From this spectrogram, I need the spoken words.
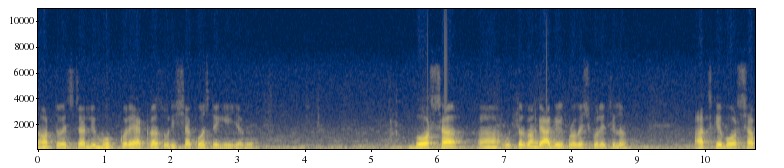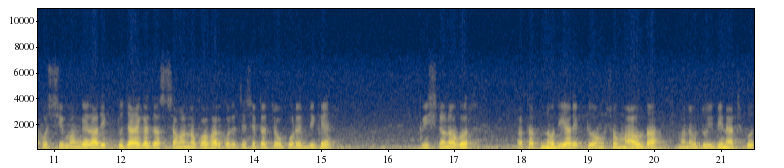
নর্থ ওয়েস্টার্লি মুভ করে অ্যাক্রস উড়িষ্যা কোস্ট এগিয়ে যাবে। বর্ষা উত্তরবঙ্গে আগেই প্রবেশ করেছিল। আজকে বর্ষা পশ্চিমবঙ্গের আর একটু জায়গা জাস্ট সামান্য কভার করেছে, সেটা হচ্ছে ওপরের দিকে কৃষ্ণনগর, অর্থাৎ নদিয়ার একটু অংশ, মালদা মানে দুই দিনাজপুর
